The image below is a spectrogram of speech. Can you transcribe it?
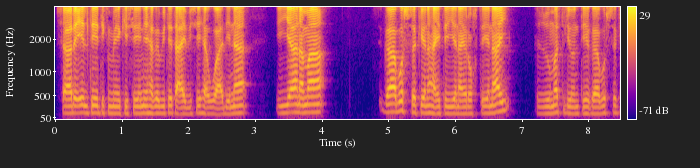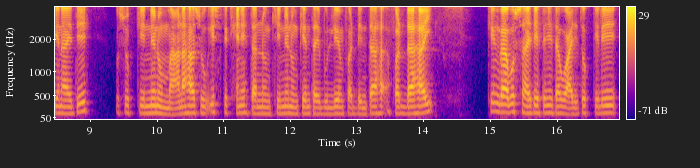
shaariciltetik meekiseni hagabitet caibise hawacdina iyanama gaabossakenahayteyanairokteenai zumatliontih gaabossakenaite usug kinninum macnaha sug istik xineh tannom kinninum kentai bulien faddahay ken gaabosahaytehtanitan wacdi tokkele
